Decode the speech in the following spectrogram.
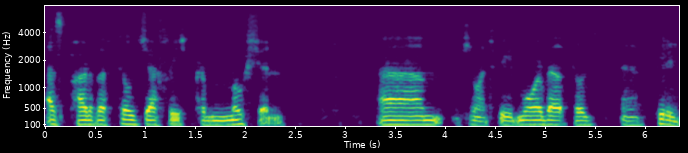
as part of a Phil Jeffries promotion. Um, if you want to read more about Phil, uh, Peter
